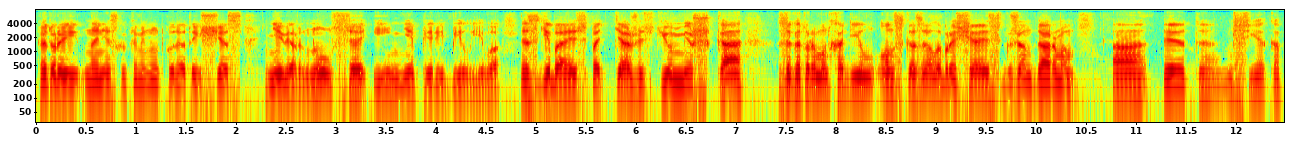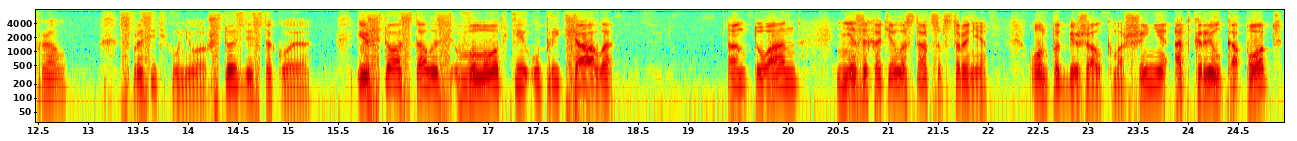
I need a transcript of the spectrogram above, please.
который на несколько минут куда-то исчез, не вернулся и не перебил его, сгибаясь под тяжестью мешка за которым он ходил, он сказал, обращаясь к жандармам, «А это, мсье Капрал? Спросите-ка у него, что здесь такое? И что осталось в лодке у причала?» Антуан не захотел остаться в стороне. Он подбежал к машине, открыл капот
